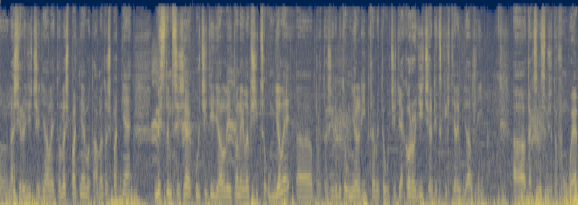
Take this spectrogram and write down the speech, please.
uh, naši rodiče dělali tohle špatně nebo tamhle to špatně. Myslím si, že určitě dělali to nejlepší, co uměli, uh, protože kdyby to uměli líp, tak by to určitě jako rodiče vždycky chtěli udělat líp. Uh, tak si myslím, že to funguje.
